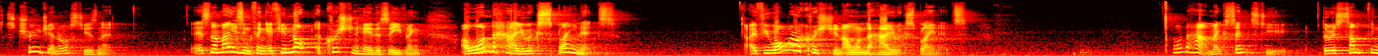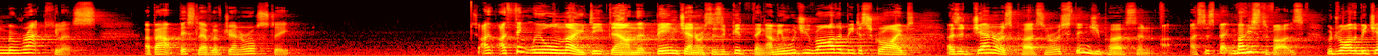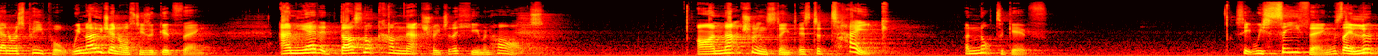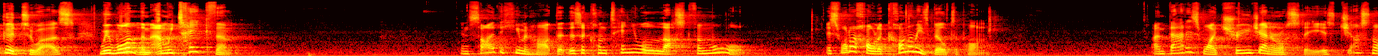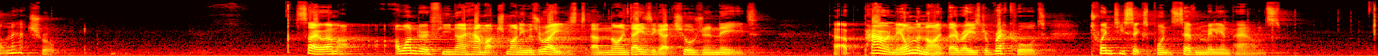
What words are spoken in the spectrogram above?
It's true generosity, isn't it? It's an amazing thing. If you're not a Christian here this evening, I wonder how you explain it. If you are a Christian, I wonder how you explain it. I wonder how it makes sense to you. There is something miraculous about this level of generosity. So I, I, think we all know deep down that being generous is a good thing. I mean, would you rather be described as a generous person or a stingy person? I, I suspect most of us would rather be generous people. We know generosity is a good thing, and yet it does not come naturally to the human heart. Our natural instinct is to take and not to give. See, we see things, they look good to us, we want them, and we take them. Inside the human heart, that there's a continual lust for more. It's what our whole economy is built upon. And that is why true generosity is just not natural. So, um, I wonder if you know how much money was raised um, nine days ago at Children in Need. Uh, apparently, on the night, they raised a record £26.7 million.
